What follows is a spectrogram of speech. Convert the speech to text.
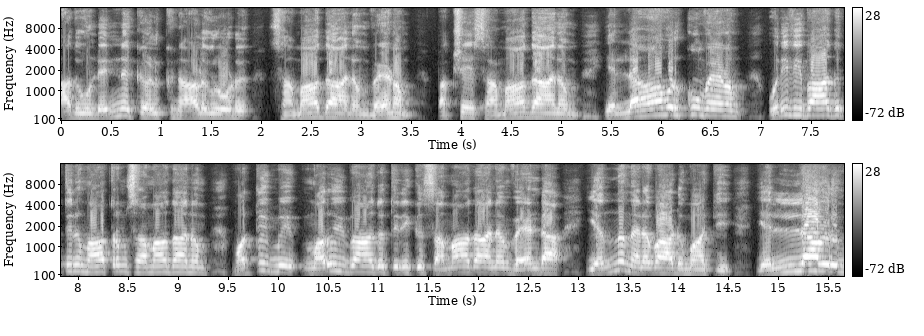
അതുകൊണ്ട് എന്നെ കേൾക്കുന്ന ആളുകളോട് സമാധാനം വേണം. പക്ഷേ സമാധാനം എല്ലാവർക്കും വേണം. ഒരു വിഭാഗത്തിന് മാത്രം സമാധാനം മറ്റു മറുവിഭാഗത്തിലേക്ക് സമാധാനം വേണ്ട എന്ന നിലപാട് മാറ്റി എല്ലാവരും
